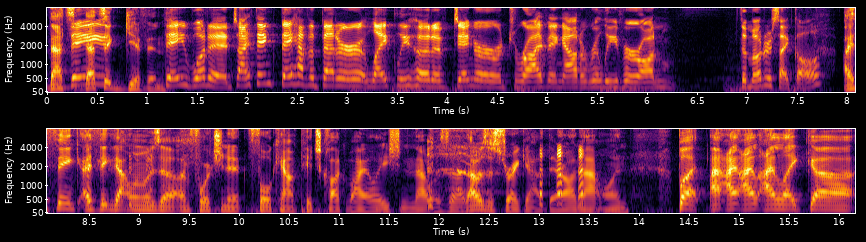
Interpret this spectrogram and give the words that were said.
That's They- that's a given. They wouldn't. I think they have a better likelihood of Dinger driving out a reliever on the motorcycle. I think I think that one was an unfortunate full count pitch clock violation. That was uh, that was a strikeout there on that one. But I I, I- like uh,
